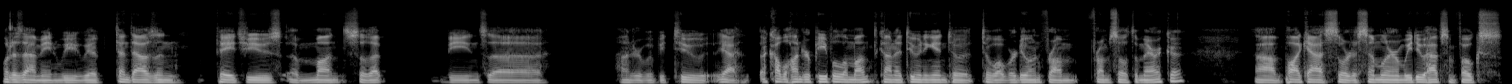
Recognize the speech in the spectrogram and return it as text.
what does that mean? We we have ten thousand page views a month, so that means uh, hundred would be two. Yeah, a couple hundred people a month, kind of tuning into to what we're doing from from South America um, podcast sort of similar, and we do have some folks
